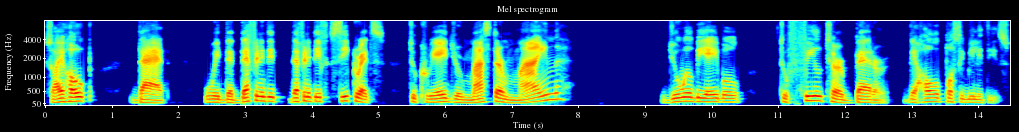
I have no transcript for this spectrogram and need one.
So i hope that with the definitive definitive secrets to create your mastermind you will be able to filter better the whole possibilities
